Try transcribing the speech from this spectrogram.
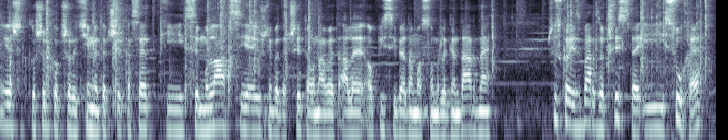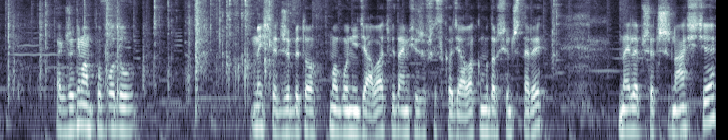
jeszcze tylko szybko przelecimy te trzy kasetki, symulacje, już nie będę czytał nawet, ale opisy wiadomo są legendarne. Wszystko jest bardzo czyste i suche, także nie mam powodu myśleć, żeby to mogło nie działać. Wydaje mi się, że wszystko działa. Commodore 64, najlepsze 13,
